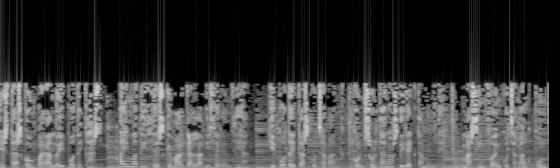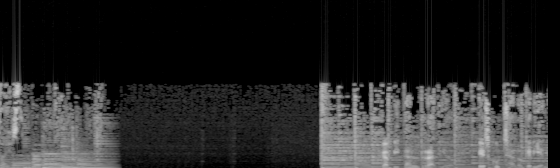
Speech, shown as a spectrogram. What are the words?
¿Estás comparando hipotecas? Hay matices que marcan la diferencia. Hipotecas Cuchabank. Consúltanos directamente. Más info en cuchabank.es. Capital Radio. Escucha lo que viene.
